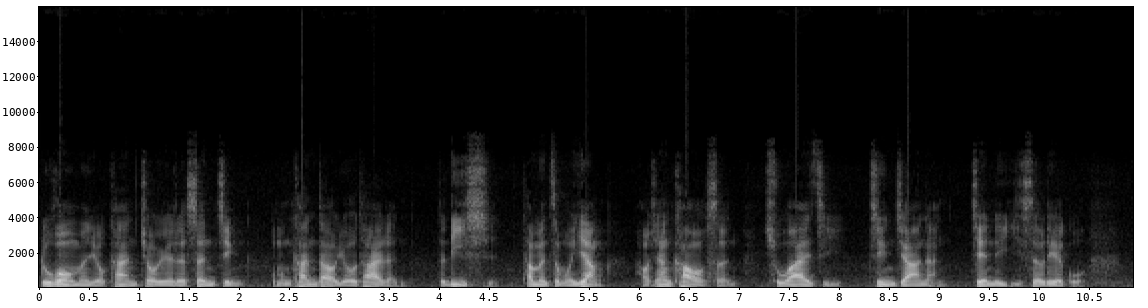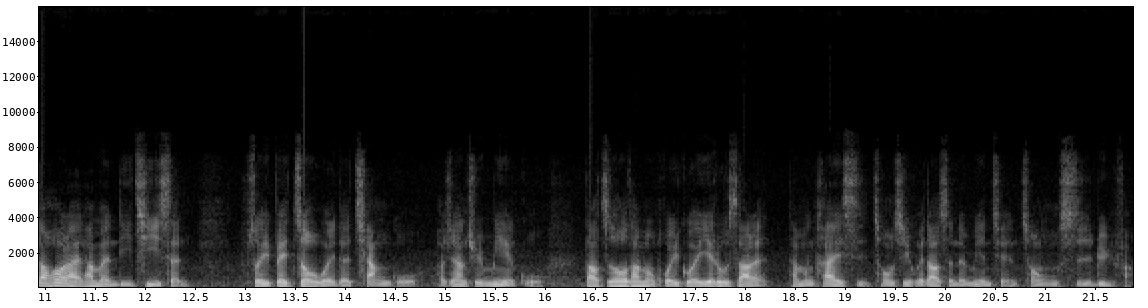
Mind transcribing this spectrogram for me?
如果我们有看旧约的圣经，我们看到犹太人的历史，他们怎么样？好像靠神出埃及、进迦南、建立以色列国，到后来他们离弃神。所以被周围的强国好像去灭国，到之后他们回归耶路撒冷，他们开始重新回到神的面前，重拾律法，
